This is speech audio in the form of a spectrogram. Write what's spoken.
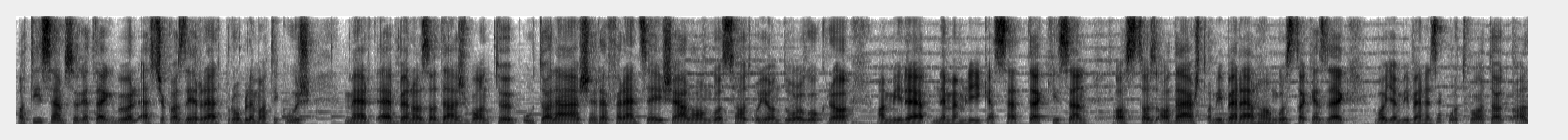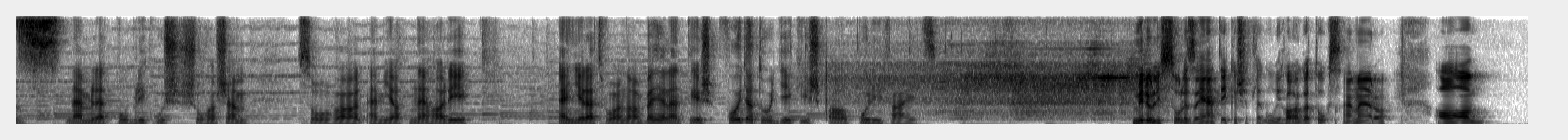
A ti szemszögetekből ez csak azért lehet problematikus, mert ebben az adásban több utalás, referencia is elhangozhat olyan dolgokra, amire nem emlékezhettek, hiszen azt az adást, amiben elhangoztak ezek, vagy amiben ezek ott voltak, az nem lett publikus sohasem. Szóval emiatt ne hari. Ennyi lett volna a bejelentés, folytatódjék is a Polyfights. Miről is szól ez a játék esetleg új hallgatók számára? A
